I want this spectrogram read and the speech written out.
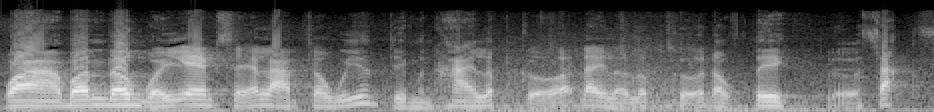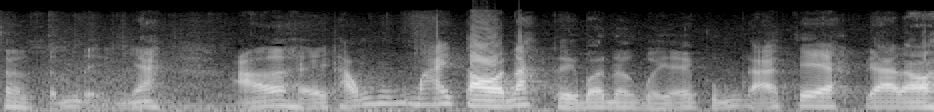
Và bên đơn vị em sẽ làm cho quý anh chị mình hai lớp cửa, đây là lớp cửa đầu tiên, lửa sắt sơn tĩnh điện nha ở hệ thống máy to á thì bên đơn vị em cũng đã che ra rồi.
